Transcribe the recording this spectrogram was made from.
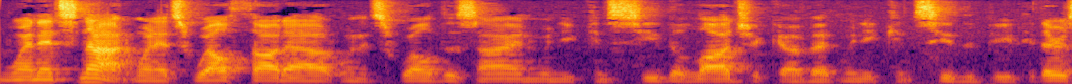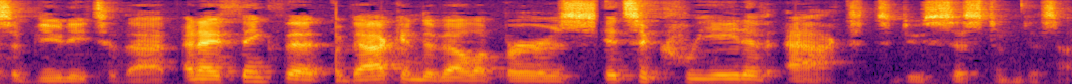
when it's not, when it's well thought out, when it's well designed, when you can see the logic of it, when you can see the beauty, there's a beauty to that. And I think that backend developers, it's a creative act to do system design.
